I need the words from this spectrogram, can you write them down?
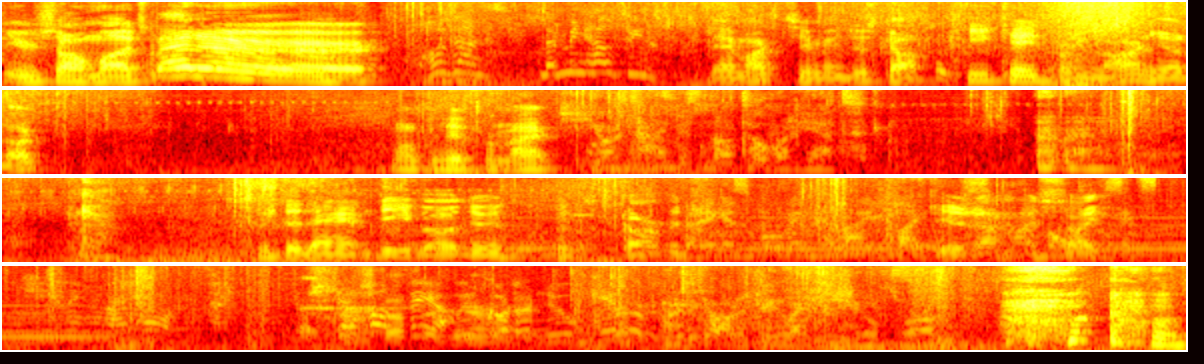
Oi. You're so much better. Hold on. Let me help you. Damn, our teammate just got PK'd from Narnia, dog. Almost a hit for Max. Your time is not over yet. The damn Devo, dude. It's garbage. Is moving to life like Get it this. out my sight. exits. Healing my wounds. Still stuff in there. got a new gift. Grab it. Recharging my Shield shields. swap.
